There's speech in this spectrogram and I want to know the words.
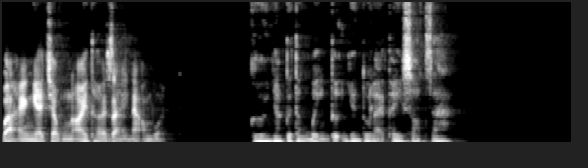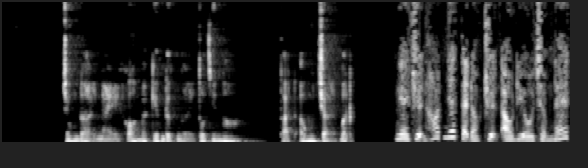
Bà hay nghe chồng nói thở dài não nuột. Cứ nhắc tới thằng Bình tự nhiên tôi lại thấy xót ra Trong đời này khó mà kiếm được người tốt như nó. Thật ông trời bất Nghe chuyện hot nhất tại đọc audio.net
